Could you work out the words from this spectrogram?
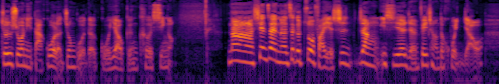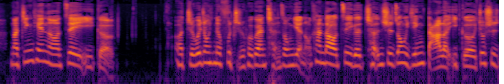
就是说你打过了中国的国药跟科兴哦。那现在呢，这个做法也是让一些人非常的混淆。那今天呢，这一个呃指挥中心的副指挥官陈宗彦哦，看到这个陈时中已经答了一个，就是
